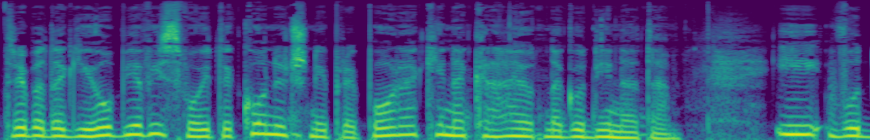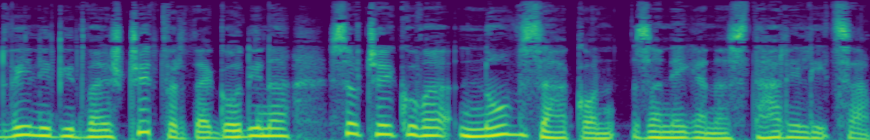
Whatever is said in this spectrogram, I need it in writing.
треба да ги објави своите конечни препораки на крајот на годината. И во 2024 година се очекува нов закон за нега на стари лица.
